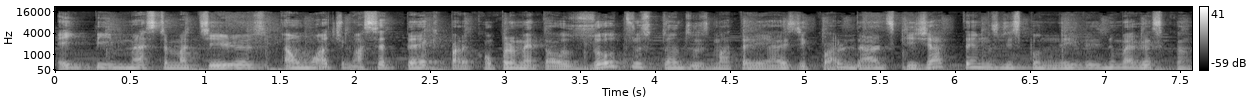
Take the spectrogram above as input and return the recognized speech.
AP Master Materials é um ótimo asset pack para complementar os outros tantos materiais de qualidades que já temos disponíveis no Megascan.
